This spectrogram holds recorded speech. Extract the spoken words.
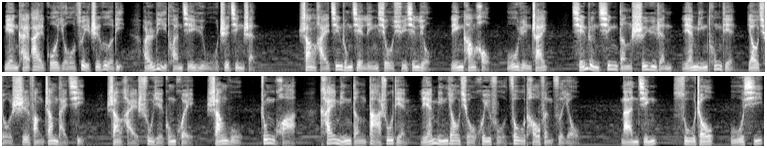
免开爱国有罪之恶例，而力团结于武之精神。上海金融界领袖徐新六、林康厚、吴允斋、秦润清等十余人联名通电，要求释放张乃器。上海书业工会、商务、中华、开明等大书店联名要求恢复邹韬奋自由。南京、苏州。无锡、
